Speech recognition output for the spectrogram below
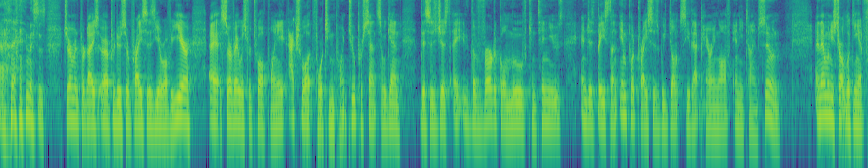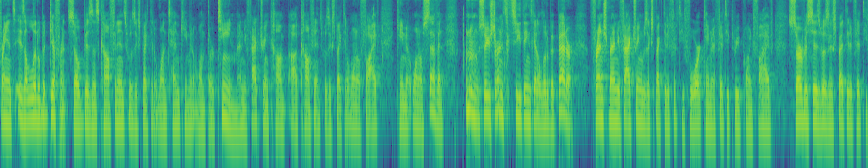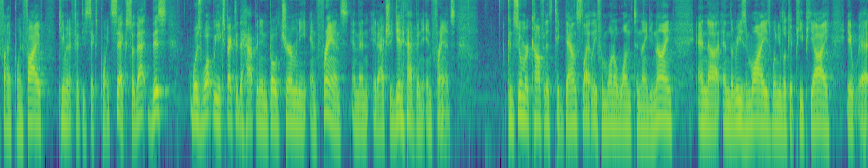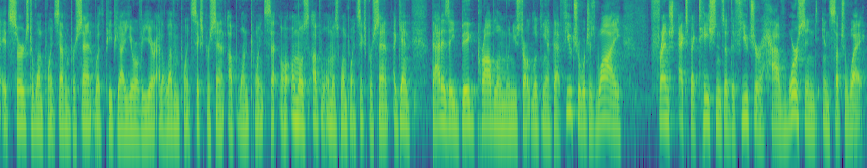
And this is German uh, producer prices year over year. Uh, survey was for 12.8, actual at 14.2%. So again, this is just a, the vertical move continues, and just based on input prices, we don't see that pairing off anytime soon. And then when you start looking at France is a little bit different. So business confidence was expected at 110, came in at 113. Manufacturing com, uh, confidence was expected at 105, came at 107. so you're starting to see things get a little bit better. French manufacturing was expected at 54, came in at 53.5. Services was expected at 55.5, came in at 56.6. So that this was what we expected to happen in both Germany and France, and then it actually did happen in France. Consumer confidence ticked down slightly from 101 to 99, and uh, and the reason why is when you look at PPI, it uh, it surged to 1.7 percent with PPI year over year at 11.6 percent, up 1.7, almost up almost 1.6 percent. Again, that is a big problem when you start looking at that future, which is why French expectations of the future have worsened in such a way.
